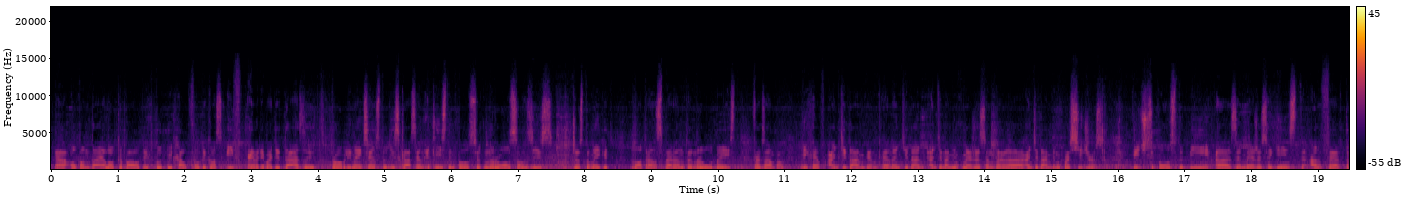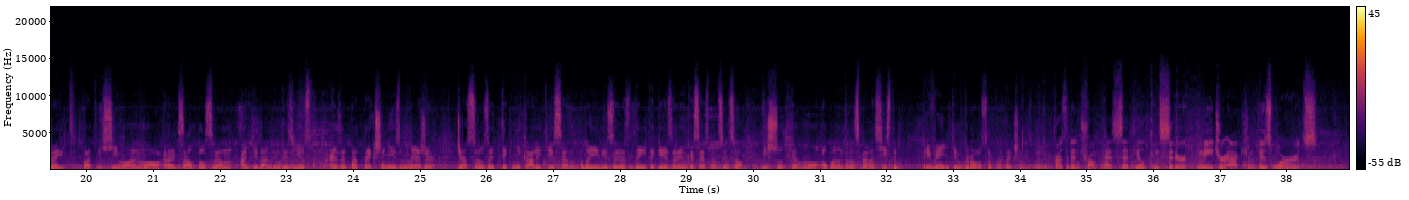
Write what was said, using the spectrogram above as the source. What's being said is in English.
uh, open dialogue about it could be helpful because if everybody does it, probably makes sense to discuss and at least impose certain rules on this, just to make it more transparent and rule-based. For example, we have anti-dumping and anti-dumping measures and uh, anti-dumping procedures, which supposed to be uh, the measures against unfair trade. But we see more and more examples when anti-dumping is used as a protectionism measure, just through the technicalities and play with the data gathering, assessments and so on. We should have more open and transparent system preventing growth of protectionism. President Trump has said he'll consider major action, his words,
